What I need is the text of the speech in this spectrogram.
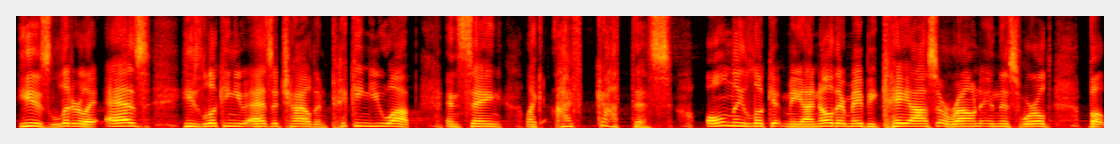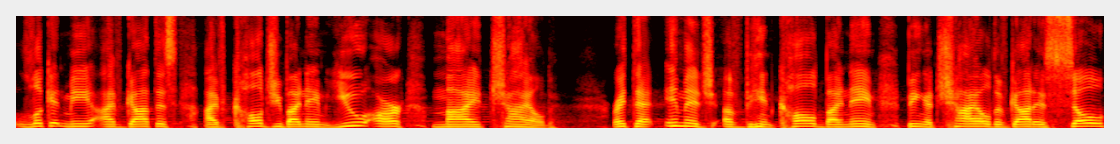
he is literally as he's looking you as a child and picking you up and saying, like, I've got this. Only look at me. I know there may be chaos around in this world, but look at me. I've got this. I've called you by name. You are my child right? That image of being called by name, being a child of God is so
